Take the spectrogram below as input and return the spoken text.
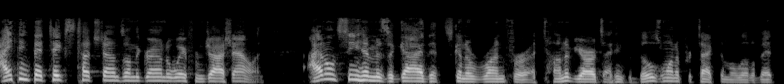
I think that takes touchdowns on the ground away from Josh Allen. I don't see him as a guy that's going to run for a ton of yards. I think the Bills want to protect him a little bit.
